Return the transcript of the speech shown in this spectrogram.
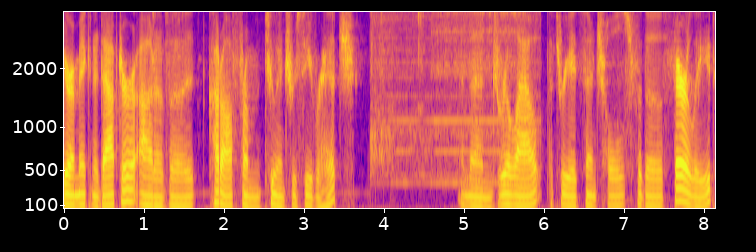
Here I make an adapter out of a cutoff from 2 inch receiver hitch. And then drill out the 3 8 inch holes for the fair lead.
